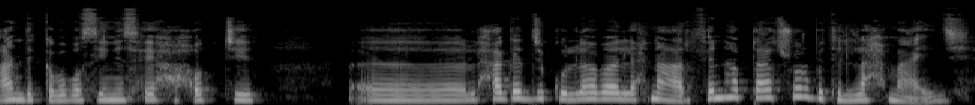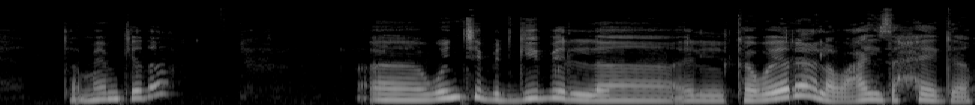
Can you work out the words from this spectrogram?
عندك كبابة صيني صحيح حطي أه الحاجات دي كلها بقى اللي إحنا عارفينها بتاعت شوربة اللحمة عادي. تمام كده؟ أه وانتي بتجيبي الكوارع لو عايزة حاجة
